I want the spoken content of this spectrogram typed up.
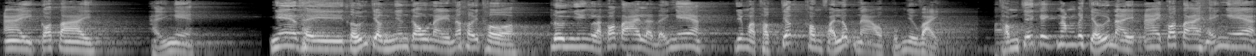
ai có tai hãy nghe. Nghe thì tưởng chừng nhưng câu này nó hơi thừa, đương nhiên là có tai là để nghe, nhưng mà thực chất không phải lúc nào cũng như vậy. Thậm chí cái năm cái chữ này ai có tai hãy nghe.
